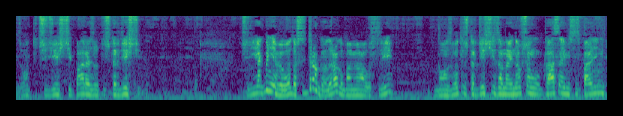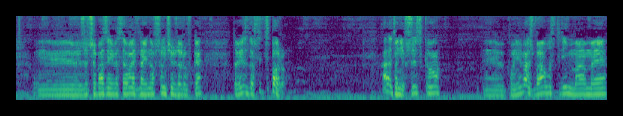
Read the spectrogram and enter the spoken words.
złoty 30 parę, złoty 40 Czyli jakby nie było, dosyć drogo. Drogo mamy w Austrii, bo złoty 40 za najnowszą klasę emisji spalin, yy, że trzeba zainwestować w najnowszą ciężarówkę, to jest dosyć sporo. Ale to nie wszystko, yy, ponieważ w Austrii mamy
